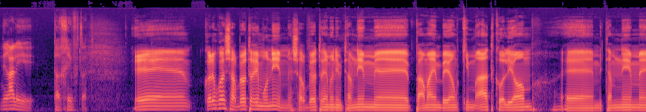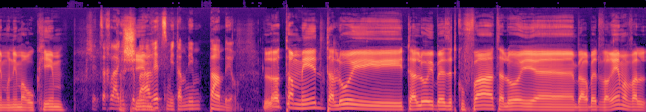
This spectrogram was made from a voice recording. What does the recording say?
נראה לי, תרחיב קצת. אה, קודם כל יש הרבה יותר אימונים, יש הרבה יותר אימונים, מתאמנים אה, פעמיים ביום כמעט כל יום, אה, מתאמנים אימונים ארוכים, שצריך להגיד קשים. שבארץ מתאמנים פעם ביום. לא תמיד, תלוי, תלוי באיזה תקופה, תלוי אה, בהרבה דברים, אבל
